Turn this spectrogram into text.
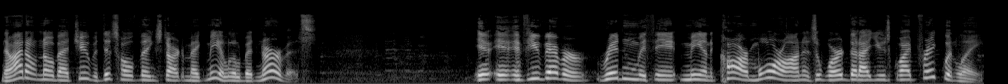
Now, I don't know about you, but this whole thing started to make me a little bit nervous. If, if you've ever ridden with me in a car, moron is a word that I use quite frequently.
